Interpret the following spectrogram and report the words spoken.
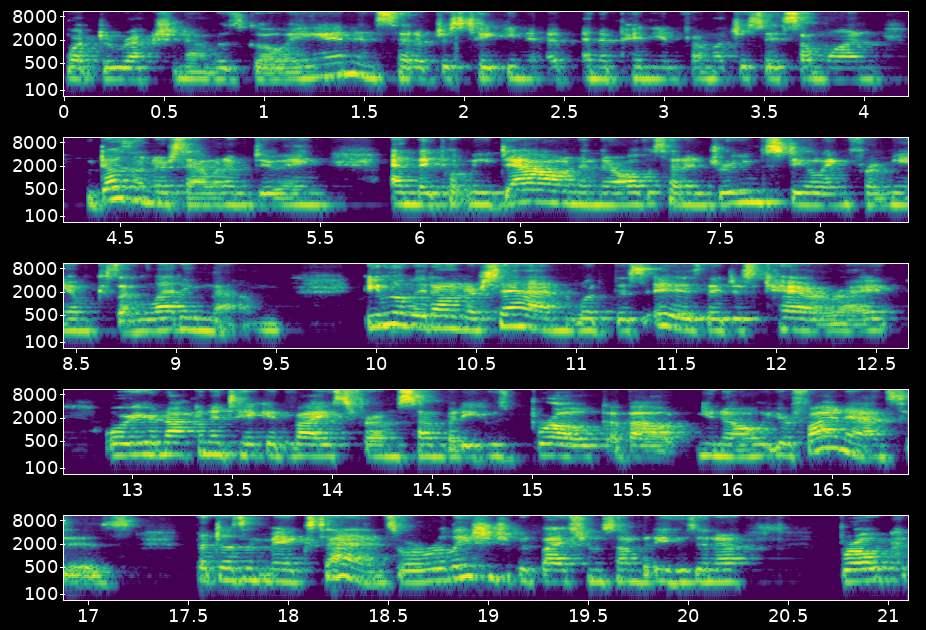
what direction I was going in instead of just taking a, an opinion from, let's just say, someone who doesn't understand what I'm doing and they put me down and they're all of a sudden dream stealing from me because I'm letting them. Even though they don't understand what this is, they just care, right? or you're not going to take advice from somebody who's broke about you know your finances that doesn't make sense or relationship advice from somebody who's in a broke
